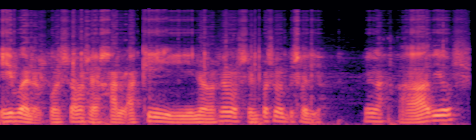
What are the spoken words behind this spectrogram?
Y bueno, pues vamos a dejarlo aquí y nos vemos en el próximo episodio. Venga, adiós.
